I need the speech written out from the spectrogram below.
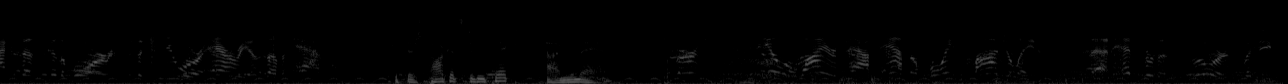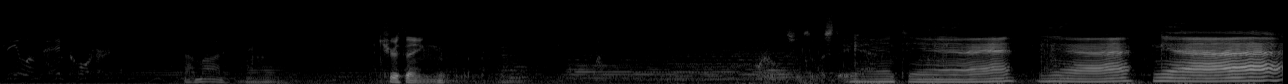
access to the more secure areas of the castle. If there's pockets to be picked, I'm your man. First, steal a wiretap and the voice modulator. Then head for the sewers beneath Neyla's headquarters. I'm on it. Sure thing. This was a mistake. Yeah, yeah, yeah.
